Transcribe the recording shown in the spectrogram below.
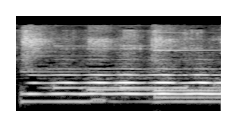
Thank you.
